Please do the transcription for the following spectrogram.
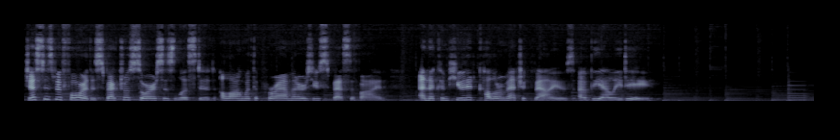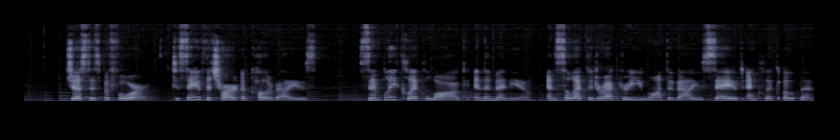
Just as before, the spectral source is listed along with the parameters you specified and the computed colorimetric values of the LED. Just as before, to save the chart of color values, simply click Log in the menu and select the directory you want the values saved and click Open.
